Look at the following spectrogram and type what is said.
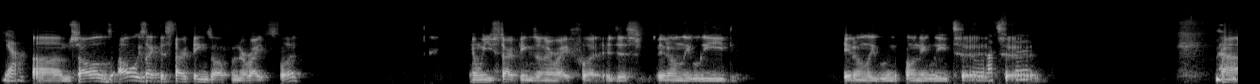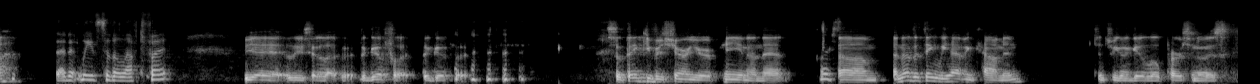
Yeah. Um, so I always, I always like to start things off on the right foot. And when you start things on the right foot, it just it only lead it only only lead to to huh that it leads to the left foot. Yeah, at least the left foot, the good foot, the good foot. so thank you for sharing your opinion on that. Of course. Um, another thing we have in common, since we're gonna get a little personal, is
